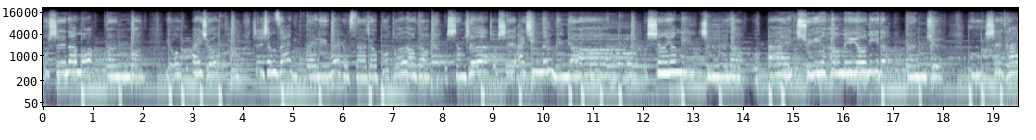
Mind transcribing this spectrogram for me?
不是那么宽广，有爱就好，只想在你怀里温柔撒娇，不多唠叨。我想这就是爱情的美妙。我想要你知道，我爱的讯号没有你的感觉不是太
